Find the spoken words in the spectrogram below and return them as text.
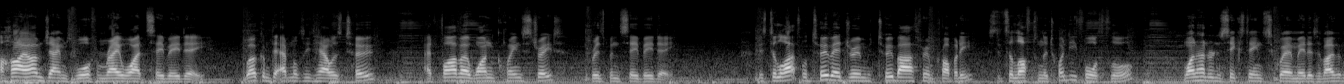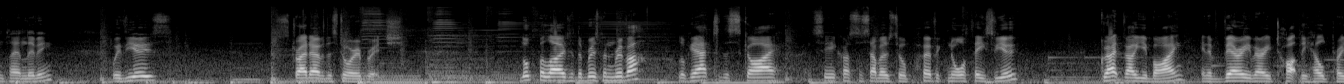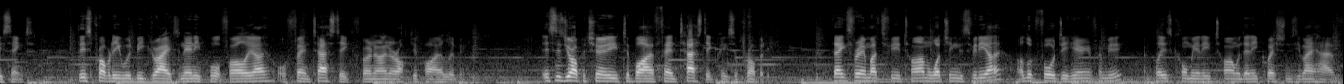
Uh, hi, I'm James Warr from Ray White CBD. Welcome to Admiralty Towers 2 at 501 Queen Street, Brisbane CBD. This delightful two bedroom, two bathroom property sits aloft on the 24th floor, 116 square metres of open plan living with views straight over the Story Bridge. Look below to the Brisbane River, look out to the sky and see across the suburbs to a perfect northeast view. Great value buying in a very, very tightly held precinct. This property would be great in any portfolio or fantastic for an owner-occupier living. This is your opportunity to buy a fantastic piece of property. Thanks very much for your time watching this video. I look forward to hearing from you and please call me anytime with any questions you may have.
